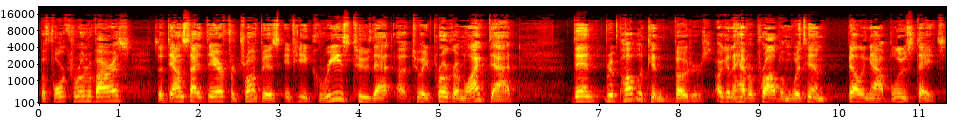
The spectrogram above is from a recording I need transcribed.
before coronavirus. The downside there for Trump is if he agrees to that uh, to a program like that, then Republican voters are going to have a problem with him bailing out blue states.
